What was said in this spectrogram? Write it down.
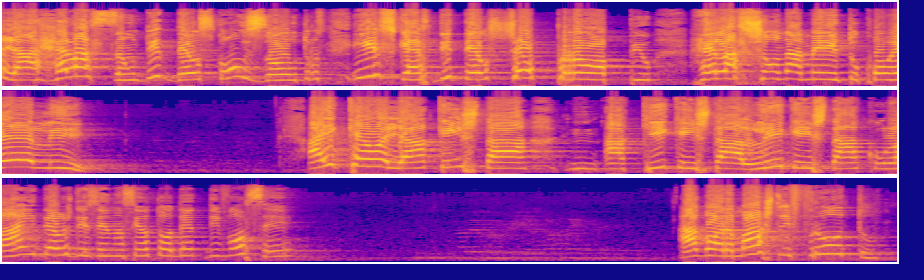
olhar a relação de Deus com os outros e esquece de ter o seu próprio relacionamento com Ele. Aí quer olhar quem está aqui, quem está ali, quem está acolá, e Deus dizendo assim: Eu estou dentro de você. Agora, mostre fruto.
